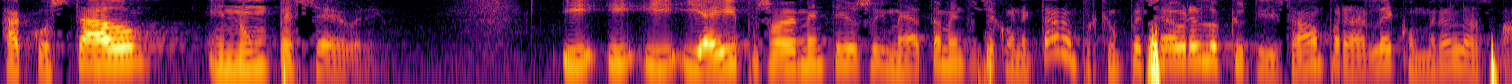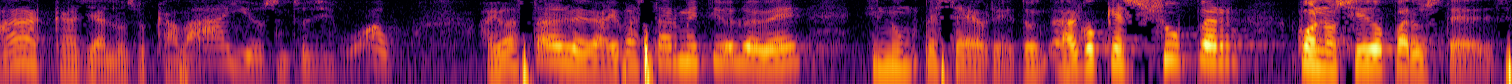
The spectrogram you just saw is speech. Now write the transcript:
acostado en un pesebre. Y, y, ahí, pues obviamente ellos inmediatamente se conectaron, porque un pesebre es lo que utilizaban para darle de comer a las vacas y a los caballos. Entonces, wow, Ahí va a estar el bebé, ahí va a estar metido el bebé en un pesebre, algo que es súper conocido para ustedes.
